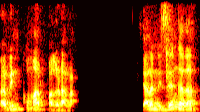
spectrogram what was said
ప్రవీణ్ కుమార్ పగడాల. చాలా నిజం కదా?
